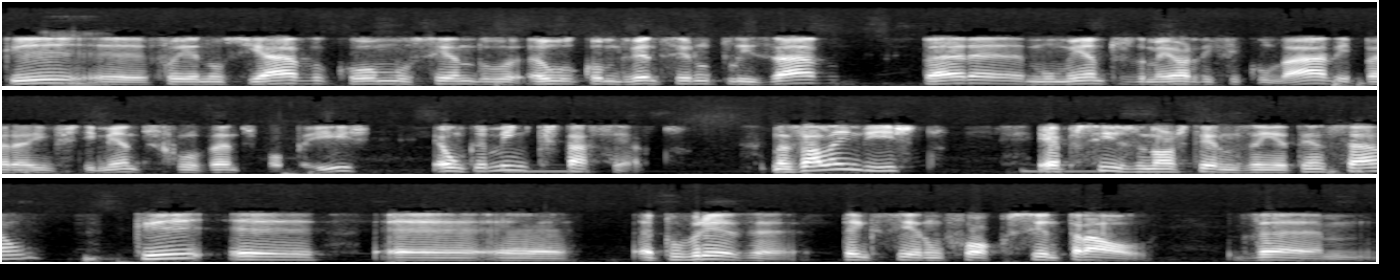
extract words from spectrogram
que eh, foi anunciado como sendo, como devendo ser utilizado para momentos de maior dificuldade e para investimentos relevantes para o país, é um caminho que está certo. Mas além disto, é preciso nós termos em atenção que eh, eh, a pobreza tem que ser um foco central da hum,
